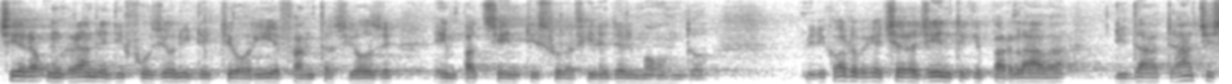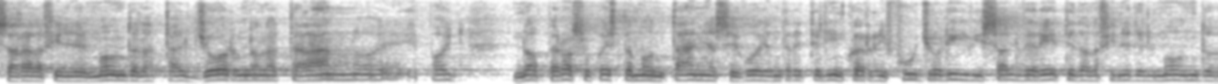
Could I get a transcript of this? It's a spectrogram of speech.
c'era una grande diffusione di teorie fantasiose e impazienti sulla fine del mondo. Mi ricordo perché c'era gente che parlava di date, ah ci sarà la fine del mondo da tal giorno, da tal anno e poi no, però su questa montagna se voi andrete lì in quel rifugio lì vi salverete dalla fine del mondo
